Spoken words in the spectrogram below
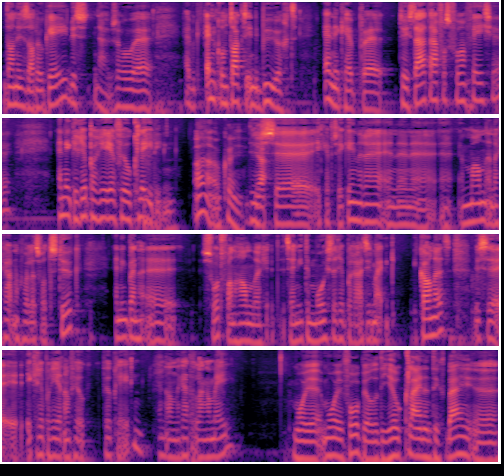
dan is dat oké. Dus nou, zo heb ik en contacten in de buurt. En ik heb uh, twee staattafels voor een feestje. En ik repareer veel kleding. Ah, oké. Okay. Dus ja. uh, ik heb twee kinderen en een, een, man. En er gaat nog wel eens wat stuk. En ik ben soort van handig. Het zijn niet de mooiste reparaties, maar ik, ik kan het. Dus ik repareer dan veel, veel kleding. En dan gaat het langer mee. Mooie, mooie voorbeelden die heel klein en dichtbij uh, uh,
